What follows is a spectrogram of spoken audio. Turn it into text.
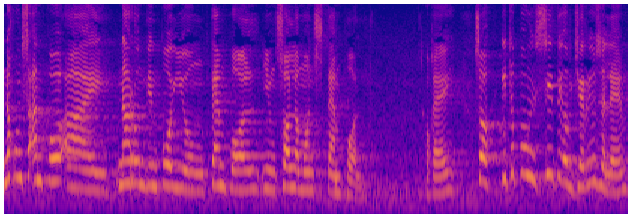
Na kung saan po ay naroon din po yung temple, yung Solomon's Temple. Okay? So, ito pong City of Jerusalem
